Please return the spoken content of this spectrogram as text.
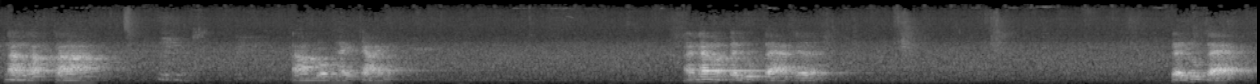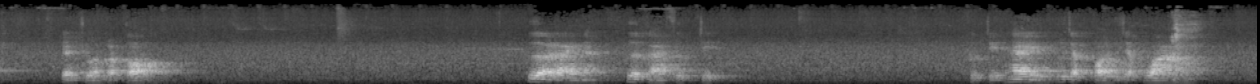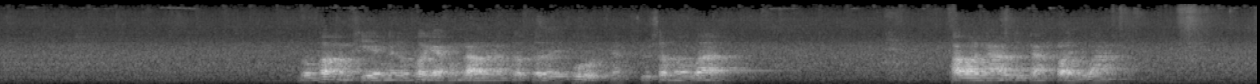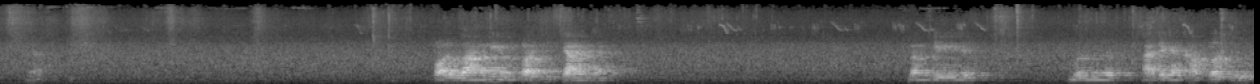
นั่งหลับตา ตามลมหายใจอันนั้นมันเป็นรูปแบบเด้อเป็นรูปแบบเป็นส่วนประกอบ เพื่ออะไรนะ เพื่อการฝึกจิต ฝึกจิตให้รู้จักปล่อยรู้จักวาง หลวงพ่อคำเขียนหลวงพ่อใหญ่ของเรานะก็เคยพูดนะอยู่เสมอว่า ภาวนาคือการปล่อยวางนะปล่อยวางนี่มันปล่อยที่ใจนะบางทีมืออาจจะยังขับรถอยู่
